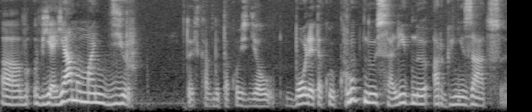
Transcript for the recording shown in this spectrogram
в Яяма Мандир – то есть как бы такой сделал более такую крупную, солидную организацию.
